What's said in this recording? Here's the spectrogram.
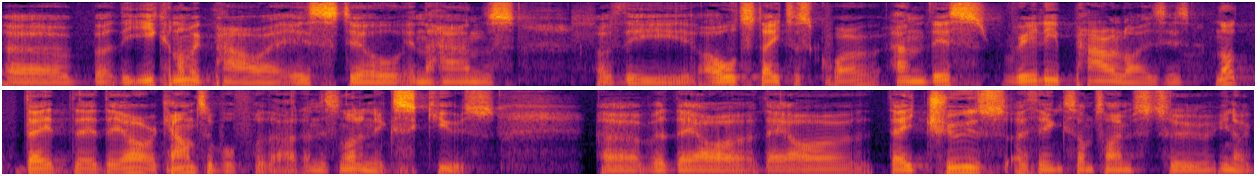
uh, but the economic power is still in the hands of the old status quo, and this really paralyzes. Not they, they, they are accountable for that, and it's not an excuse. Uh, but they are they are they choose I think sometimes to you know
